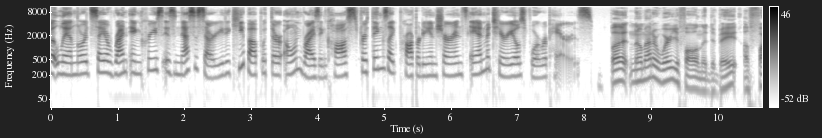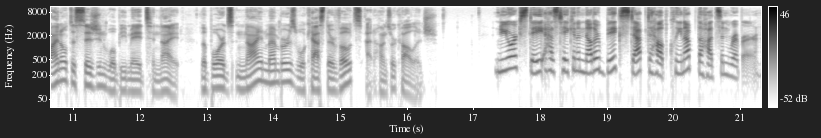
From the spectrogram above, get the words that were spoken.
but landlords say a rent increase is necessary to keep up with their own rising costs for things like property insurance and materials for repairs. But no matter where you fall in the debate, a final decision will be made tonight. The board's nine members will cast their votes at Hunter College. New York State has taken another big step to help clean up the Hudson River.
